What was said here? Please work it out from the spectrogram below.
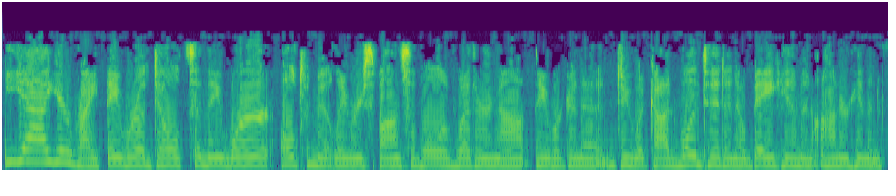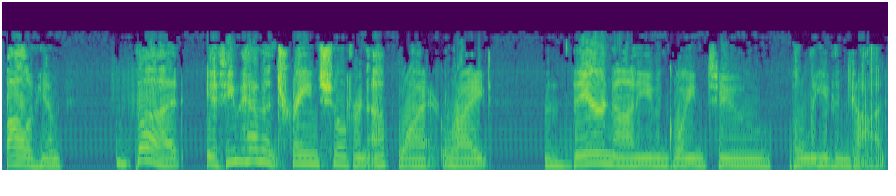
Yeah, you're right. They were adults and they were ultimately responsible of whether or not they were going to do what God wanted and obey Him and honor Him and follow Him. But if you haven't trained children up right, they're not even going to believe in God.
